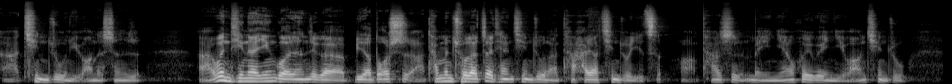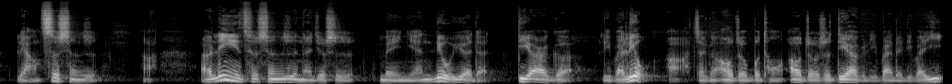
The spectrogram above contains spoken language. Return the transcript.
啊庆祝女王的生日啊。问题呢，英国人这个比较多事啊，他们除了这天庆祝呢，他还要庆祝一次啊，他是每年会为女王庆祝。两次生日，啊，而另一次生日呢，就是每年六月的第二个礼拜六，啊，这跟澳洲不同，澳洲是第二个礼拜的礼拜一，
